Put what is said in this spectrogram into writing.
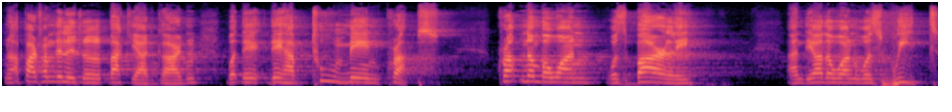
Now, apart from the little backyard garden, but they, they have two main crops. Crop number one was barley, and the other one was wheat.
